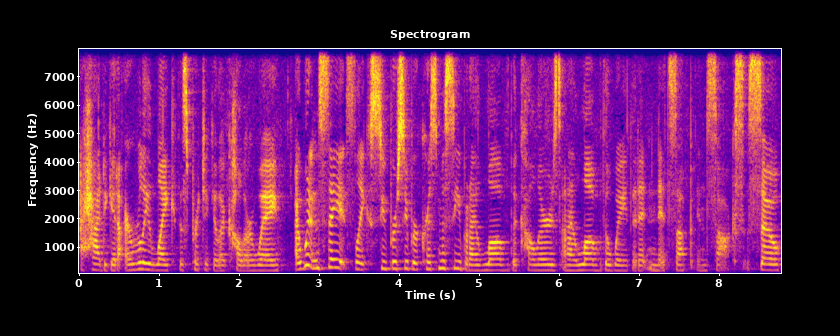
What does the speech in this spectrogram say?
I had to get it. I really like this particular colorway. I wouldn't say it's like super, super Christmassy, but I love the colors and I love the way that it knits up in socks. So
